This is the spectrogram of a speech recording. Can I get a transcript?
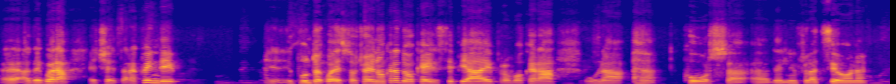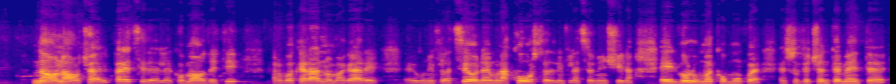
eh, adeguerà, eccetera. Quindi il punto è questo, cioè non credo che il CPI provocherà una eh, corsa eh, dell'inflazione No, no, cioè i prezzi delle commodity provocheranno magari eh, un'inflazione, una corsa dell'inflazione in Cina e il volume comunque è sufficientemente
